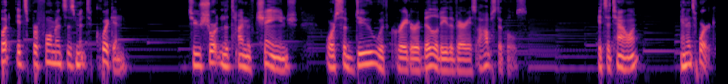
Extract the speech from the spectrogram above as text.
but its performance is meant to quicken, to shorten the time of change or subdue with greater ability the various obstacles. It's a talent, and it's work.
